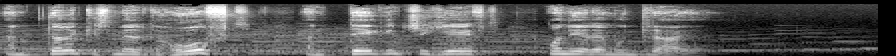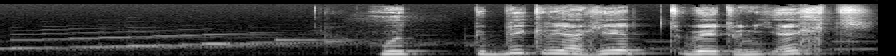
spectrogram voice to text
hem telkens met het hoofd een tekentje geeft wanneer hij moet draaien. Hoe het publiek reageert weten we niet echt,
